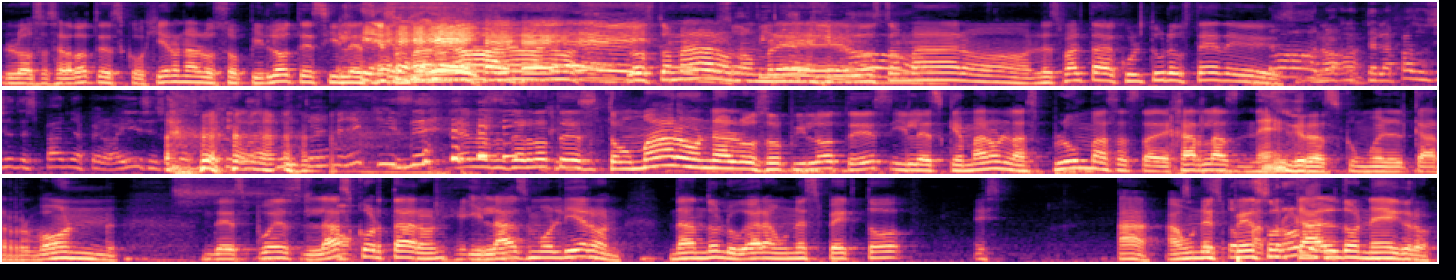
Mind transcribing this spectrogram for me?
los sacerdotes cogieron a los sopilotes y les tomaron. No, no, no, ¡Ey! Los tomaron, hombre. Los tomaron. Les falta cultura a ustedes. No, no, te la paso si es de España, pero ahí somosméxicos.mx. Eh, Los sacerdotes tomaron a los opilotes y les quemaron las plumas hasta dejarlas negras como el carbón. Después las cortaron y las molieron, dando lugar a un aspecto Ah, a un espeso patrono. caldo negro.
